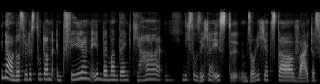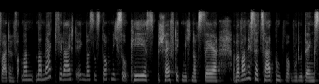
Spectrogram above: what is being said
Genau, und was würdest du dann empfehlen, eben wenn man denkt, ja, nicht so sicher ist, ähm, soll ich jetzt da weiter, weiter, man, man merkt vielleicht, irgendwas ist doch nicht so okay, es beschäftigt mich noch sehr, aber wann ist der Zeitpunkt, wo, wo du denkst,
